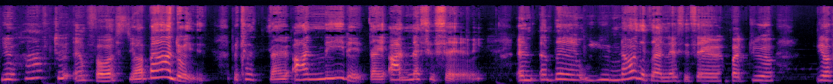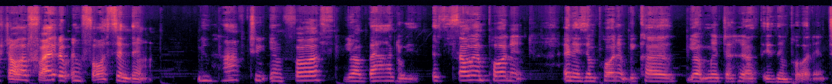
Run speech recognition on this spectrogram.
You have to enforce your boundaries because they are needed, they are necessary. And, and then you know that they're necessary, but you're you're so afraid of enforcing them. You have to enforce your boundaries. It's so important, and it's important because your mental health is important.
